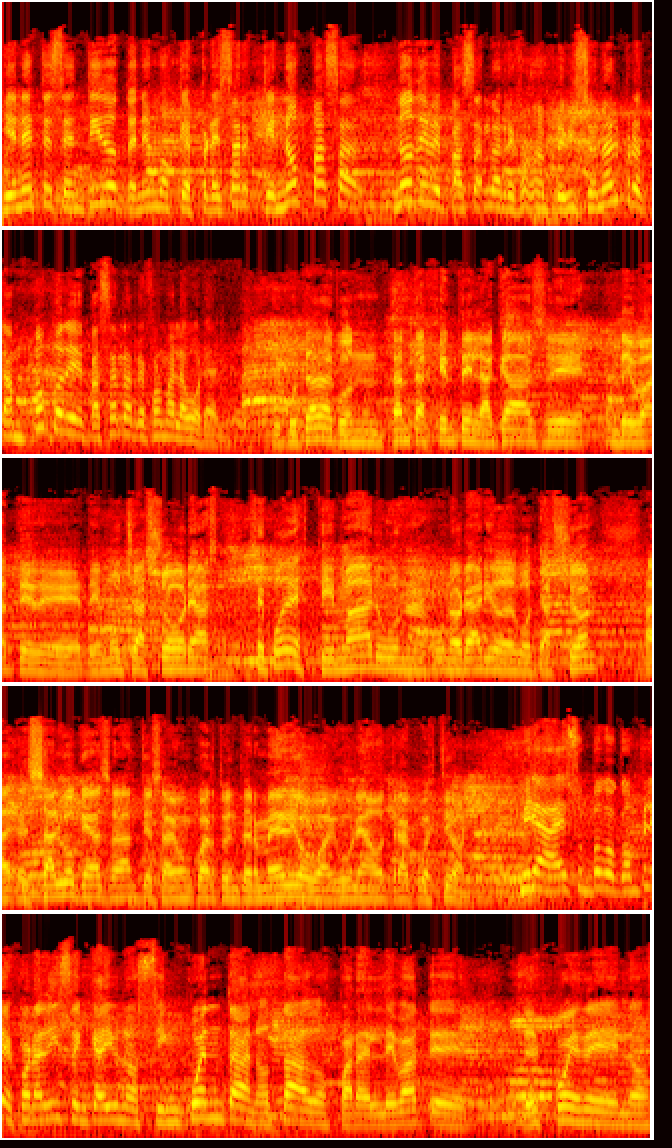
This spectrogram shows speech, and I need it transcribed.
y en este sentido tenemos que expresar que no pasa, no debe pasar la reforma previsional, pero tampoco debe pasar la reforma laboral. Diputada, con tanta gente en la calle, un debate de, muchas horas, ¿se puede estimar un, un horario de votación? Ah, eh, salvo que haya antes algún cuarto intermedio o alguna otra cuestión. Mira, es un poco complejo. Ahora dicen que hay unos 50 anotados para el debate después de los,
